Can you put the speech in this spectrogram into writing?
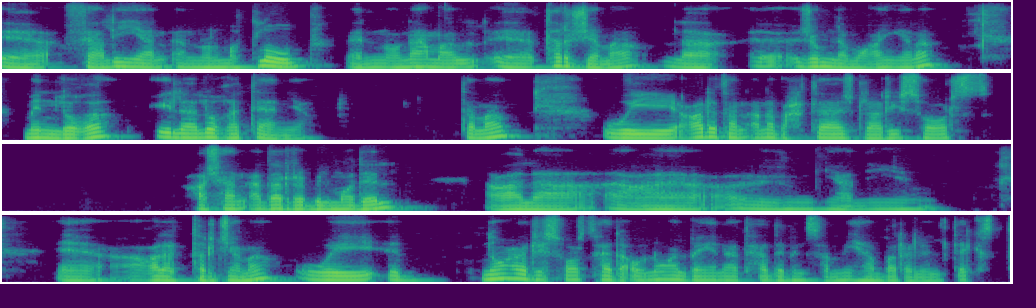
آه، فعليا إنه المطلوب إنه نعمل آه، ترجمة لجملة معينة من لغة إلى لغة ثانية تمام؟ وعادة أنا بحتاج ل resource عشان أدرب الموديل على يعني على الترجمة. نوع ال resource هذا أو نوع البيانات هذا بنسميها parallel text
